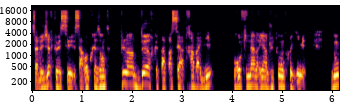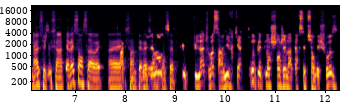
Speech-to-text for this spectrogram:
ça veut dire que ça représente plein d'heures que tu as passé à travailler pour au final rien du tout entre guillemets. Donc ah, c'est intéressant ça, ouais. ouais c'est intéressant le concept. Là, tu vois, c'est un livre qui a complètement changé ma perception des choses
